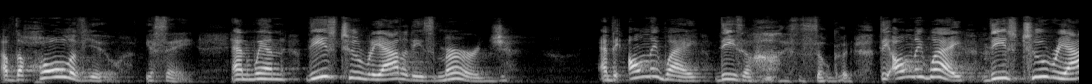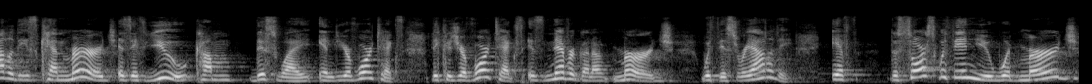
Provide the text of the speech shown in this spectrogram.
of the whole of you, you see. And when these two realities merge, and the only way these, oh, this is so good. The only way these two realities can merge is if you come this way into your vortex, because your vortex is never going to merge with this reality. If the source within you would merge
